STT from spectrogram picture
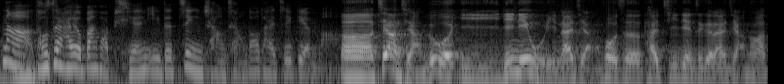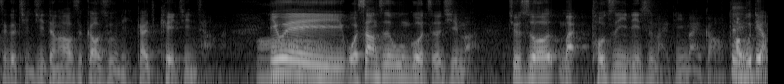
那投资人还有办法便宜的进场抢到台积电吗？呃，这样讲，如果以零零五零来讲，或者台积电这个来讲的话，这个景气灯号是。告诉你该可以进场了，因为我上次问过泽清嘛，就是说买投资一定是买低卖高，跑不掉，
